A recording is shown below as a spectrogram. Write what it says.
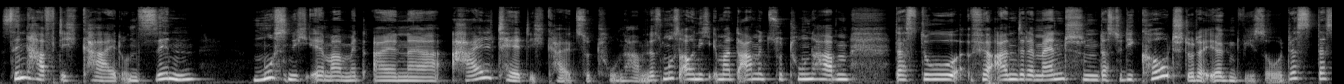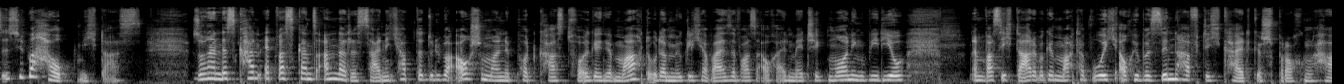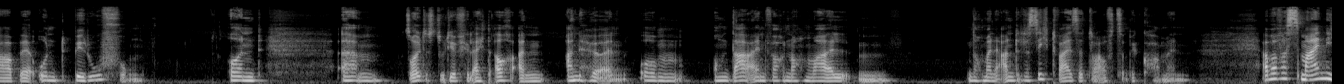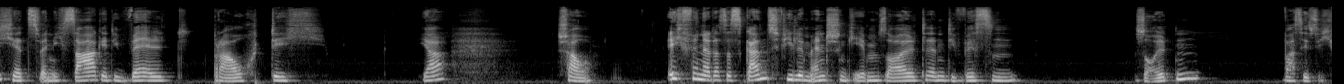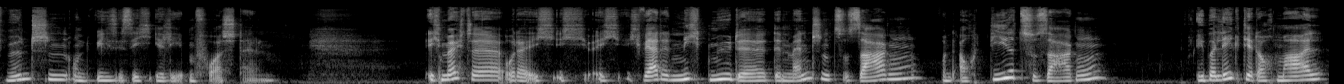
Sinnhaftigkeit und Sinn muss nicht immer mit einer Heiltätigkeit zu tun haben. Das muss auch nicht immer damit zu tun haben, dass du für andere Menschen, dass du die coacht oder irgendwie so. Das, das ist überhaupt nicht das. Sondern das kann etwas ganz anderes sein. Ich habe darüber auch schon mal eine Podcast-Folge gemacht oder möglicherweise war es auch ein Magic Morning Video ähm, was ich darüber gemacht habe, wo ich auch über Sinnhaftigkeit gesprochen habe und Berufung. Und ähm, solltest du dir vielleicht auch an, anhören, um, um da einfach nochmal hm, noch mal eine andere Sichtweise drauf zu bekommen. Aber was meine ich jetzt, wenn ich sage, die Welt braucht dich? Ja? Schau, ich finde, dass es ganz viele Menschen geben sollten, die wissen sollten, was sie sich wünschen und wie sie sich ihr Leben vorstellen ich möchte oder ich, ich, ich, ich werde nicht müde, den Menschen zu sagen und auch dir zu sagen, überleg dir doch mal,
